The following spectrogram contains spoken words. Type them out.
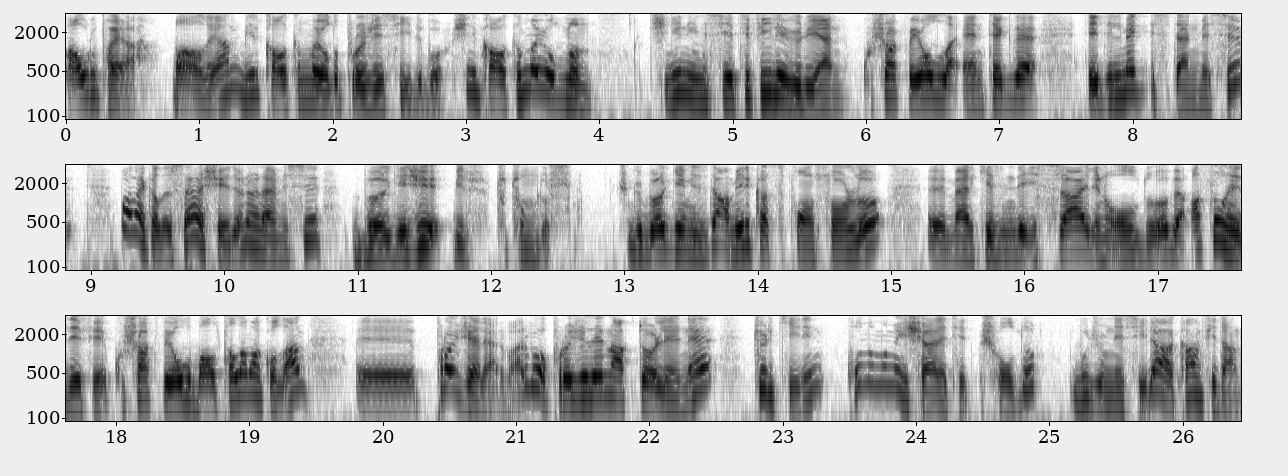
Avrupa'ya bağlayan bir kalkınma yolu projesiydi bu. Şimdi kalkınma yolunun Çin'in inisiyatifiyle yürüyen kuşak ve yolla entegre edilmek istenmesi bana kalırsa her şeyden önemlisi bölgeci bir tutumdur. Çünkü bölgemizde Amerika sponsorlu, e, merkezinde İsrail'in olduğu ve asıl hedefi kuşak ve yolu baltalamak olan e, projeler var. Ve o projelerin aktörlerine Türkiye'nin konumunu işaret etmiş oldu bu cümlesiyle Hakan Fidan.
